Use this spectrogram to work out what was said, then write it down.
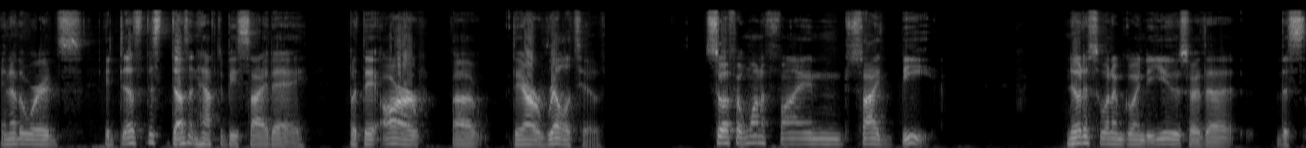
In other words, it does this doesn't have to be side A, but they are uh, they are relative. So if I want to find side B, Notice what I'm going to use are the this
